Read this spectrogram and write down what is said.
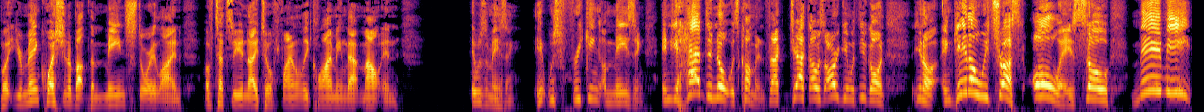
But your main question about the main storyline of Tetsuya Naito finally climbing that mountain, it was amazing. It was freaking amazing. And you had to know it was coming. In fact, Jack, I was arguing with you going, you know, and Gedo we trust always. So maybe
